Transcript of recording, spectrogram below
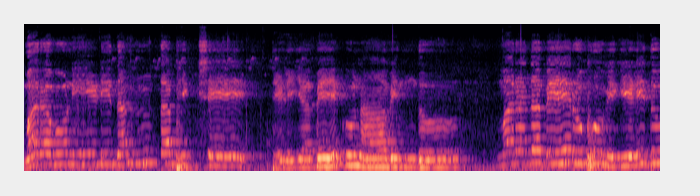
ಮರವು ನೀಡಿದಂತ ಭಿಕ್ಷೆ ತಿಳಿಯಬೇಕು ನಾವಿಂದು. ಮರದ ಬೇರು ಭುವಿಗಿಳಿದು,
